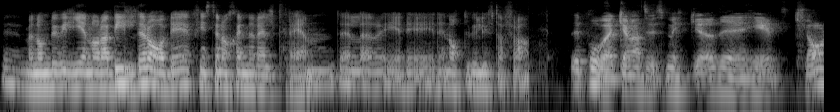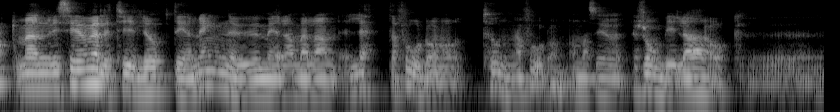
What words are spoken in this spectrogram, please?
Eh, men om du vill ge några bilder av det, finns det någon generell trend eller är det, är det något du vill lyfta fram? Det påverkar naturligtvis mycket, det är helt klart. Men vi ser en väldigt tydlig uppdelning nu mera mellan lätta fordon och tunga fordon. Om man ser personbilar och eh,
